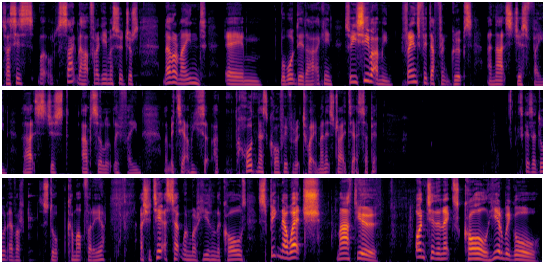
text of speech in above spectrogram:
So I says, well, sack that for a game of sutures. Never mind. Um, we won't do that again. So you see what I mean? Friends for different groups, and that's just fine. That's just absolutely fine. Let me take a wee sip. I'm holding this coffee for about 20 minutes, trying to take a sip it. It's because I don't ever stop, come up for air. I should take a sip when we're hearing the calls. Speaking of which, Matthew, on to the next call. Here we go.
